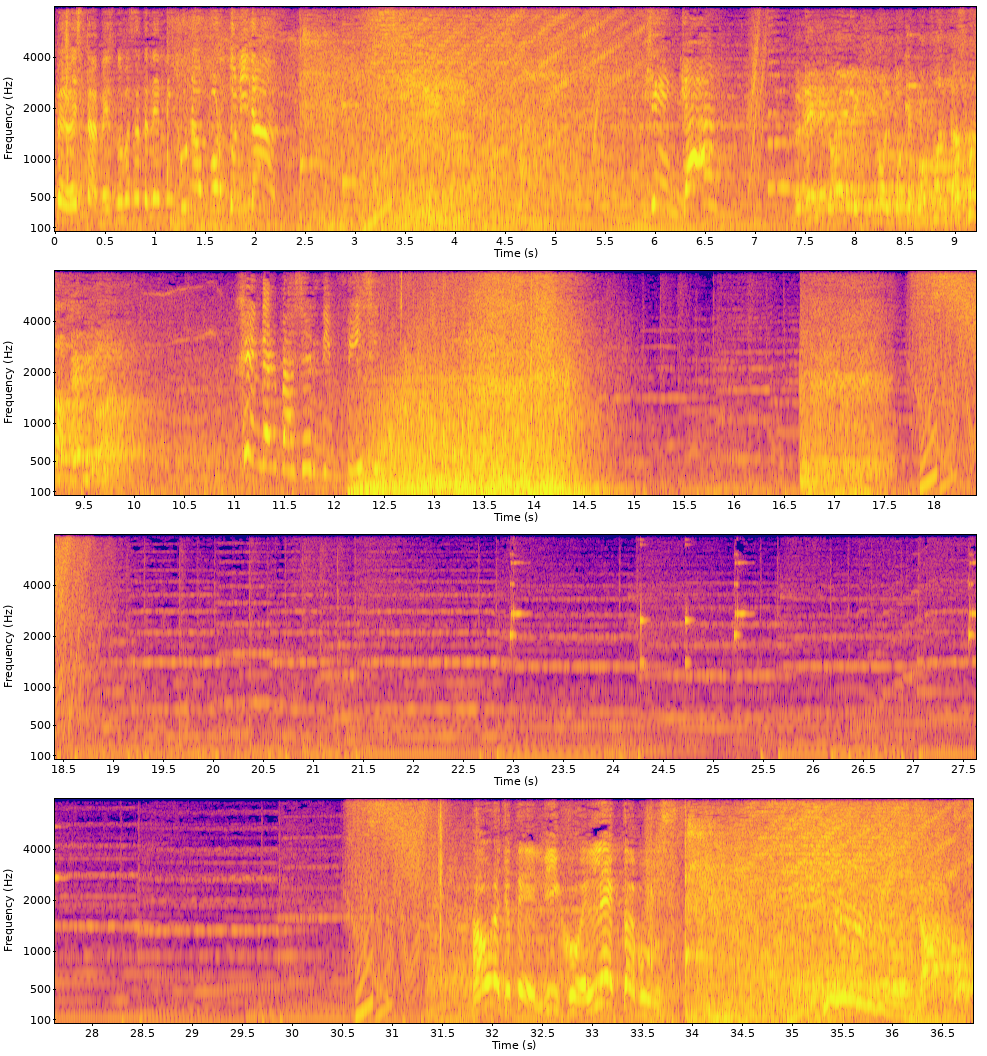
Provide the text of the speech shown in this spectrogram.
Pero esta vez no vas a tener ninguna oportunidad. ¡Gengar! Drake ha elegido el Pokémon fantasma Gengar. Gengar va a ser difícil. Ahora yo te elijo Electabuzz.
